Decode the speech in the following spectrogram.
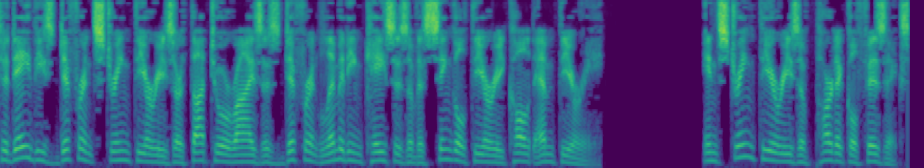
Today these different string theories are thought to arise as different limiting cases of a single theory called M-theory. In string theories of particle physics,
